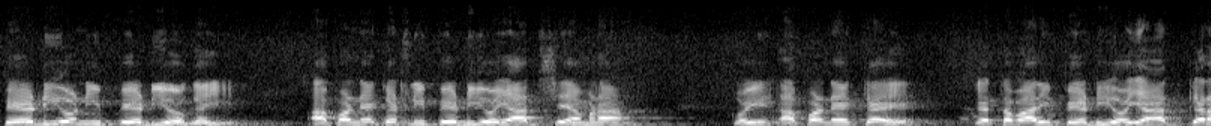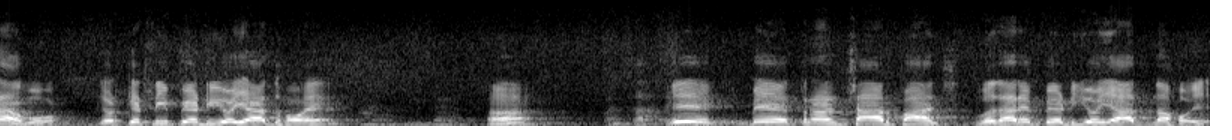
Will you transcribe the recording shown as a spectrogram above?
પેઢીઓની પેઢીઓ ગઈ. આપણને કેટલી પેઢીઓ યાદ છે હમણાં? કોઈ આપણને કહે કે તમારી પેઢીઓ યાદ કરાવો. કે કેટલી પેઢીઓ યાદ હોય? હા? એક બે ત્રણ ચાર પાંચ. વધારે પેઢીઓ યાદ ન હોય.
